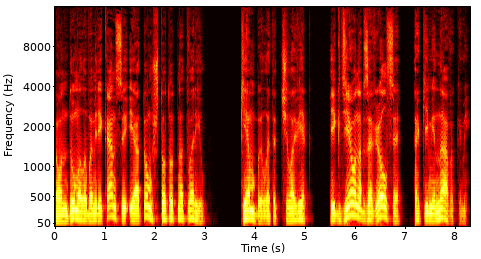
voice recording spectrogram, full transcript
Он думал об американце и о том, что тот натворил. Кем был этот человек? И где он обзавелся такими навыками?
